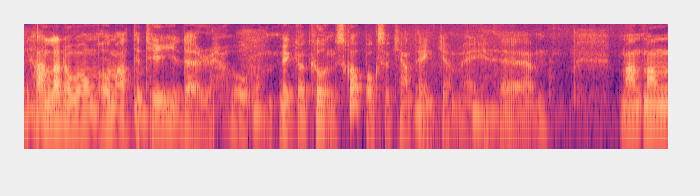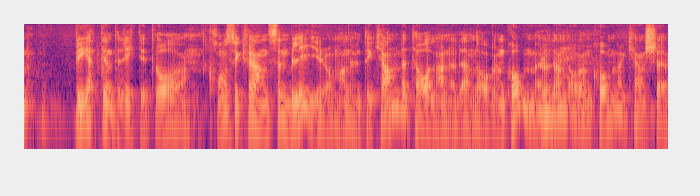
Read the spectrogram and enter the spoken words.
Det handlar nog om, om attityder och mycket av kunskap också kan jag tänka mig. Eh, man, man vet inte riktigt vad konsekvensen blir om man nu inte kan betala när den dagen kommer. Och den dagen kommer kanske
